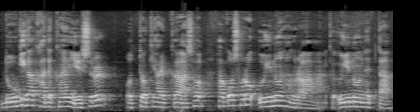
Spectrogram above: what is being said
노기가 가득하여 예수를 어떻게 할까 하고 서로 의논하노라. 그러니까 의논했다.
